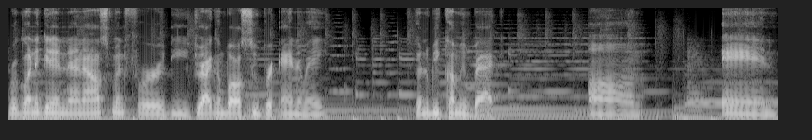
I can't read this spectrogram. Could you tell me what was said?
we're going to get an announcement for the Dragon Ball Super anime. It's going to be coming back. Um, and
